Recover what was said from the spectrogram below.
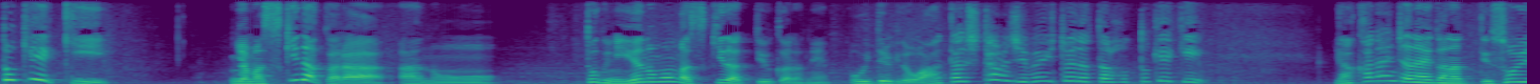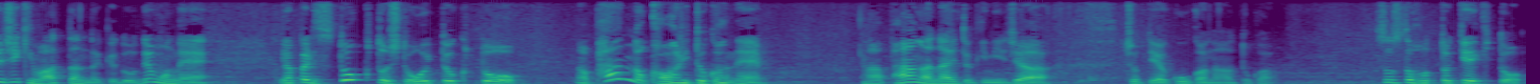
トケーキいやまあ好きだからあの特に家のもんが好きだって言うからね置いてるけど私多分自分一人だったらホットケーキ焼かないんじゃないかなっていうそういう時期もあったんだけどでもねやっぱりストックとして置いておくとパンの代わりとかねあパンがない時にじゃあちょっと焼こうかなとかそうするとホットケーキと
